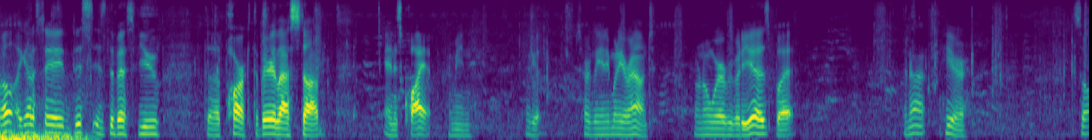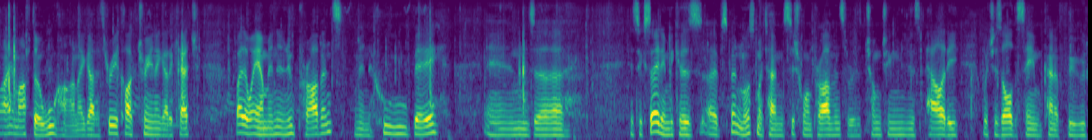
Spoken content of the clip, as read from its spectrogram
Well, I gotta say, this is the best view. The park, the very last stop, and it's quiet. I mean, look at, there's hardly anybody around. I don't know where everybody is, but they're not here. So I am off to Wuhan. I got a three o'clock train I gotta catch. By the way, I'm in a new province. I'm in Hubei, and uh, it's exciting because I've spent most of my time in Sichuan province or the Chongqing municipality, which is all the same kind of food.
